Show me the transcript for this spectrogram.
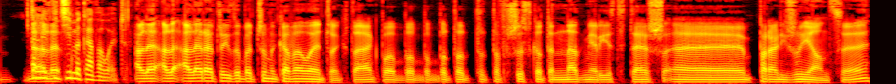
no, ale, ale, widzimy kawałeczek. Ale, ale, ale raczej zobaczymy kawałeczek, tak? Bo, bo, bo, bo to, to, to wszystko, ten nadmiar jest też e, paraliżujący.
